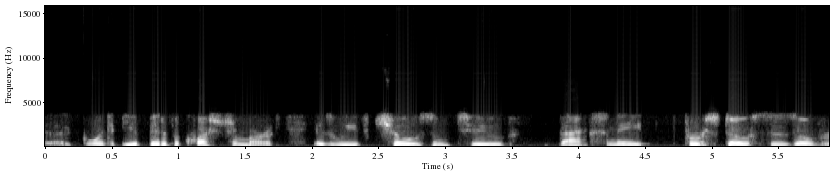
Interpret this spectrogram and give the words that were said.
uh, going to be a bit of a question mark, is we've chosen to vaccinate first doses over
